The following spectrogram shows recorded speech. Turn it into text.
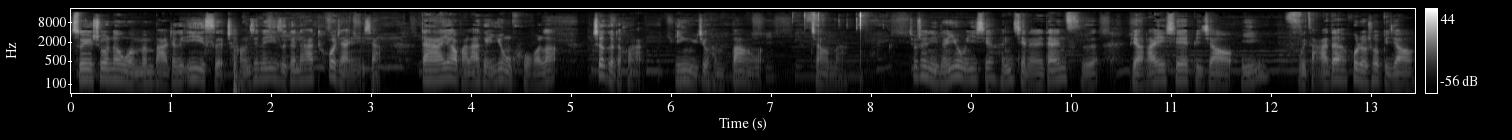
所以说呢，我们把这个意思常见的意思跟大家拓展一下，大家要把它给用活了，这个的话英语就很棒了，知道吗？就是你能用一些很简单的单词表达一些比较咦复杂的，或者说比较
